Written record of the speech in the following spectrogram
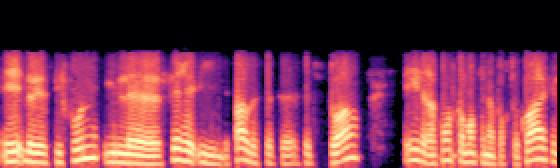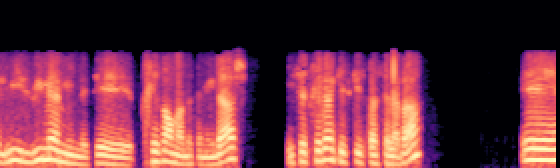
Et le Sifoun, il, il parle de cette, histoire et il raconte comment c'est n'importe quoi. Lui, lui-même, il était présent dans le Betamigdash. Il sait très bien qu'est-ce qui se passait là-bas. Et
